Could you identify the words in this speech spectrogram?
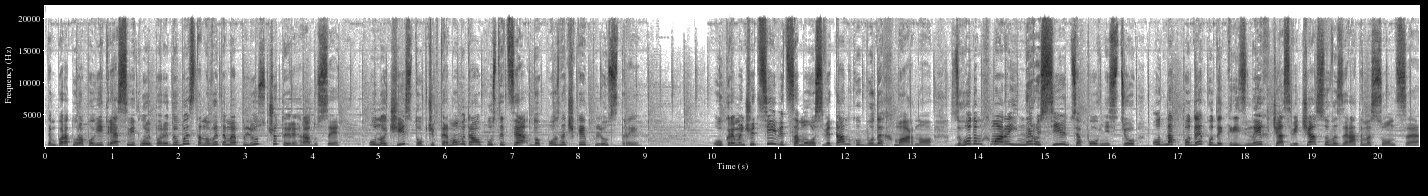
Температура повітря світлої пори доби становитиме плюс 4 градуси. Уночі стопчик термометра опуститься до позначки плюс 3. У Кременчуці від самого світанку буде хмарно. Згодом хмари й не розсіються повністю, однак подекуди крізь них час від часу визиратиме сонце.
